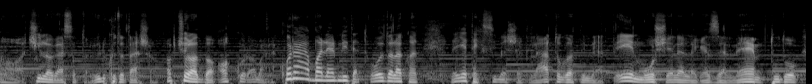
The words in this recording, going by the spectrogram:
a csillagászattal, űrkutatással kapcsolatban, akkor a már korábban említett oldalakat legyetek szívesek látogatni, mert én most jelenleg ezzel nem tudok,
